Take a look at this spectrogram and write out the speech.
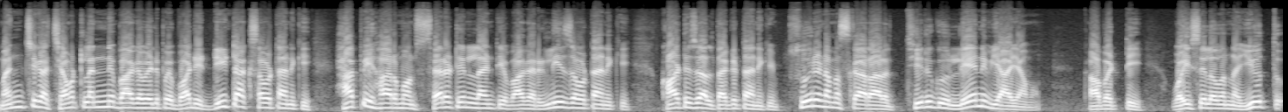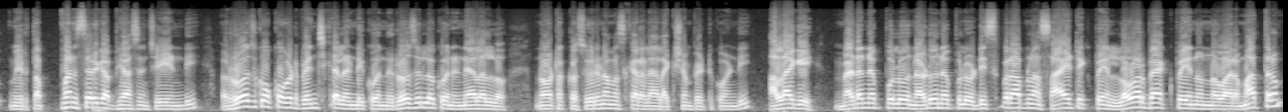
మంచిగా చెమటలన్నీ బాగా వెళ్ళిపోయి బాడీ డీటాక్స్ అవ్వటానికి హ్యాపీ హార్మోన్స్ సెరటిన్ లాంటివి బాగా రిలీజ్ అవ్వటానికి కార్టిజాల్ తగ్గటానికి సూర్య నమస్కారాలు తిరుగు లేని వ్యాయామం. కాబట్టి వయసులో ఉన్న యూత్ మీరు తప్పనిసరిగా అభ్యాసం చేయండి. రోజుకు ఒక్కొక్కటి పెంచుకెళ్ళండి. కొన్ని రోజుల్లో కొన్ని నెలల్లో నూటొక్క సూర్య నమస్కారాలు లక్ష్యం పెట్టుకోండి. అలాగే మెడ నొప్పులు నడు నొప్పులు disc problem sciatic pain lower back pain ఉన్నవారు మాత్రం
